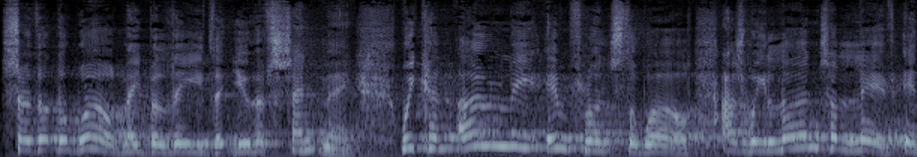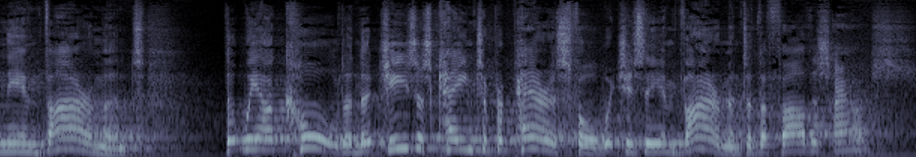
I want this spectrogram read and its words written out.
So that the world may believe that you have sent me. We can only influence the world as we learn to live in the environment that we are called and that Jesus came to prepare us for, which is the environment of the Father's house.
